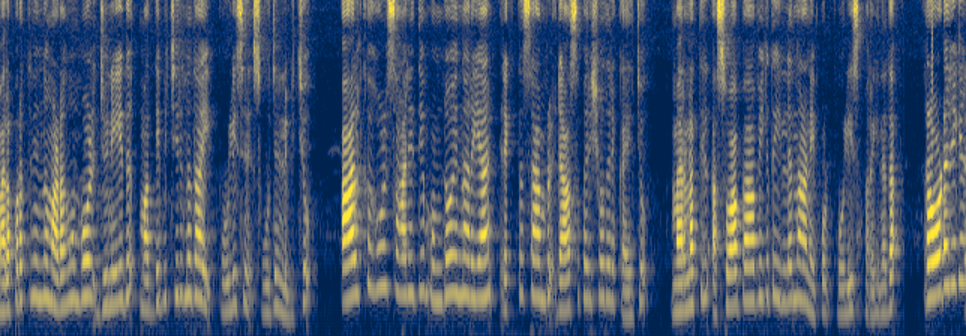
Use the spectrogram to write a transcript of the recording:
മലപ്പുറത്ത് നിന്ന് മടങ്ങുമ്പോൾ ജുനൈദ് മദ്യപിച്ചിരുന്നതായി പോലീസിന് സൂചന ലഭിച്ചു. ആൽക്കഹോൾ സാന്നിധ്യം ഉണ്ടോ എന്നറിയാൻ രക്തസാമ്പിൾ രാസപരിശോധനയ്ക്ക് അയച്ചു. മരണത്തിൽ അസ്വാഭാവികതയില്ലെന്നാണ് ഇപ്പോൾ പോലീസ് പറയുന്നത്. റോഡരികിൽ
